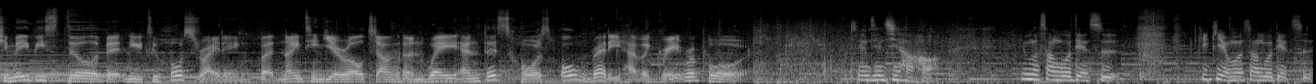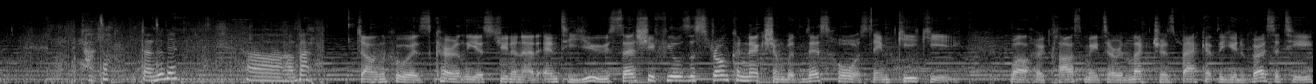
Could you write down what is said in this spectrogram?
She may be still a bit new to horse riding, but 19 year old Zhang Enwei and this horse already have a great rapport. 今天天气好好，有没有上过电视？Kiki 有没有上过电视？好，走，转这边。啊，好棒。Zhang, who is currently a student at NTU, says she feels a strong connection with this horse named Kiki. While her classmates are in lectures back at the university,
